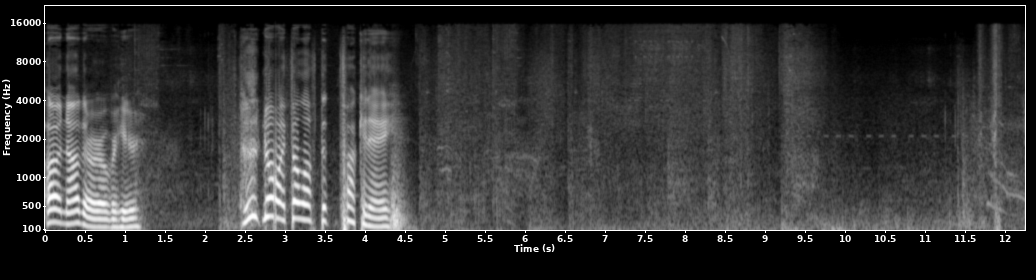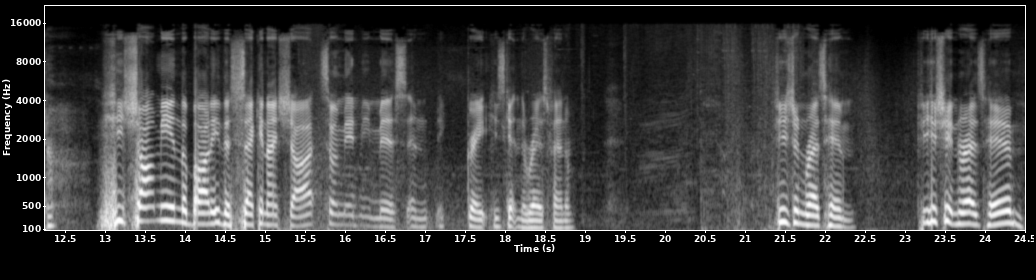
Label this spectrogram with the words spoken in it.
Oh, now they're over here. no, I fell off the fucking A. He shot me in the body the second I shot, so it made me miss. And great, he's getting the res, Phantom. Fusion res him. Fusion res him.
